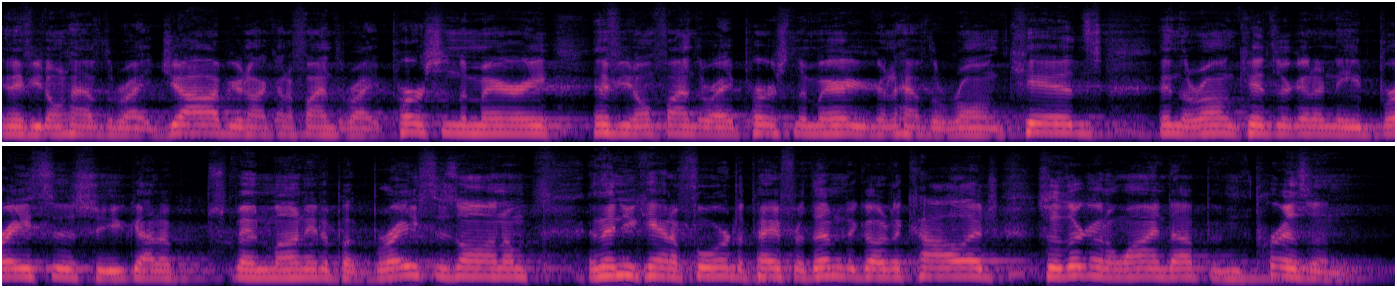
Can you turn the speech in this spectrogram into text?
And if you don't have the right job, you're not going to find the right person to marry. And if you don't find the right person to marry, you're going to have the wrong kids. And the wrong kids are going to need braces. So you've got to spend money to put braces on them. And then you can't afford to pay for them to go to college. So they're going to wind up in prison.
